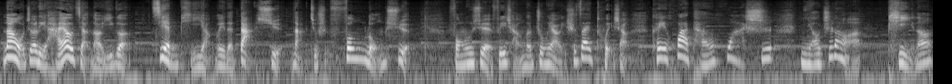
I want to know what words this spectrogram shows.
那我这里还要讲到一个健脾养胃的大穴，那就是丰隆穴。丰隆穴非常的重要，也是在腿上，可以化痰化湿。你要知道啊，脾呢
